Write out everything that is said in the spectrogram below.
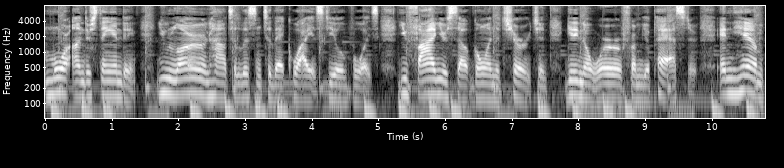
more understanding. You learn how to listen to that quiet, still voice. You find yourself going to church and getting a word from your pastor and him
